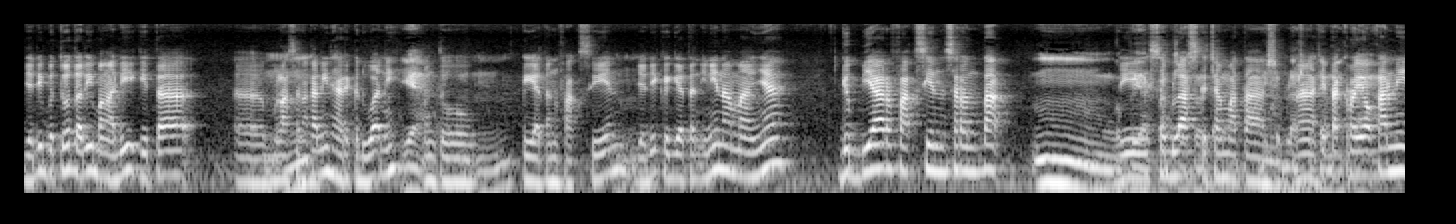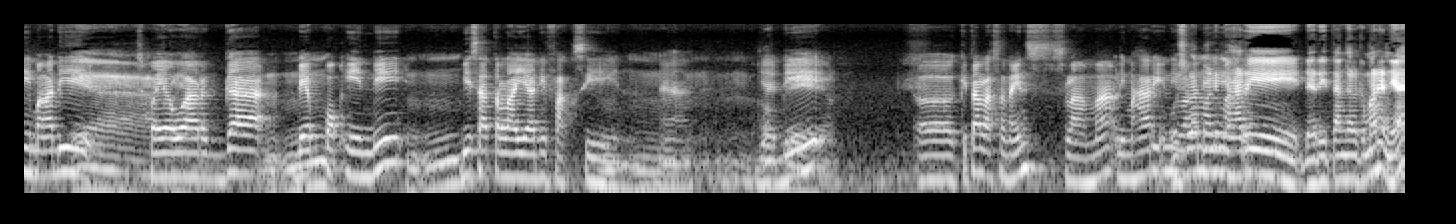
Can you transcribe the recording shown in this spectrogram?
jadi betul tadi Bang Adi kita eh, melaksanakan ini hari kedua nih Iya. untuk kegiatan vaksin. Jadi kegiatan ini namanya Gebiar Vaksin Serentak Hmm, di gebiar vaksin 11 serentak. kecamatan. Di 11 nah, kita keroyokan nih Bang Adi Iya, supaya warga Depok ini bisa terlayani vaksin. Nah, jadi eh, kita laksanain selama lima hari ini. Oh, Bang selama lima hari dari tanggal kemarin ya?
